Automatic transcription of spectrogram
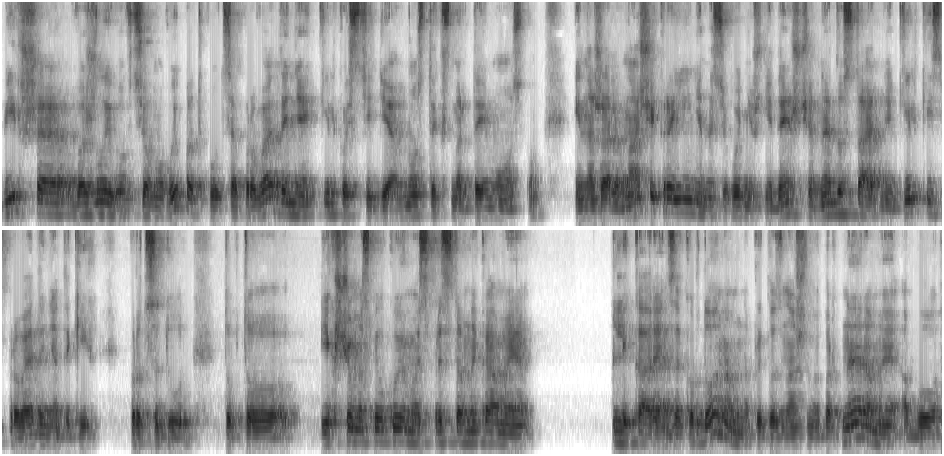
Більше важливо в цьому випадку це проведення кількості діагностик смертей мозку. І, на жаль, в нашій країні на сьогоднішній день ще недостатня кількість проведення таких процедур. Тобто, якщо ми спілкуємося з представниками лікарень за кордоном, наприклад, з нашими партнерами, або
